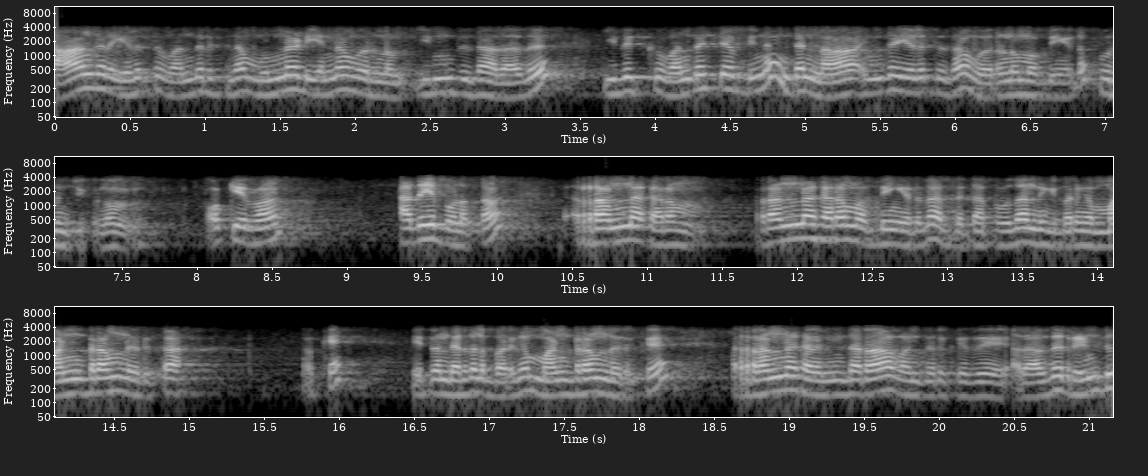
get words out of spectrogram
தாங்கிற எழுத்து வந்துருச்சுன்னா முன்னாடி என்ன வரணும்? இந்து தான். அதாவது இதுக்கு வந்துச்சு அப்படின்னா இந்த நான் இந்த எழுத்து தான் வரணும் அப்படிங்கிறத புரிஞ்சுக்கணும். ஓகேவா அதே போல தான் ரன்னகரம். ரன்னகரம் அப்படிங்கிறது தப்பு இப்போ உதாரணத்துக்கு பாருங்கள் மன்றம்னு இருக்கா? ஓகே இப்போ இந்த இடத்துல பாருங்கள் மன்றம்னு இருக்குது ரன்னகரம் இந்த ரா வந்திருக்குது. அதாவது ரெண்டு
